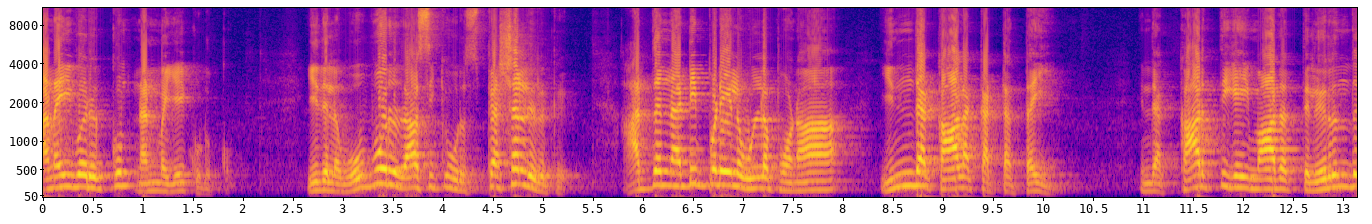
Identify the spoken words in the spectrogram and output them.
அனைவருக்கும் நன்மையை கொடுக்கும். இதில் ஒவ்வொரு ராசிக்கும் ஒரு ஸ்பெஷல் இருக்குது அதன் அடிப்படையில் உள்ள போனால் இந்த காலகட்டத்தை இந்த கார்த்திகை மாதத்திலிருந்து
